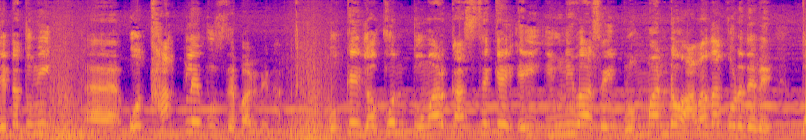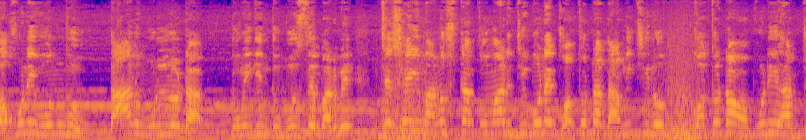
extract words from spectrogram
যেটা তুমি ও থাকলে বুঝতে পারবে না। ওকে যখন তোমার কাছ থেকে এই ইউনিভার্স এই ব্রহ্মাণ্ড আলাদা করে দেবে, তখনই বন্ধু তার মূল্যটা তুমি কিন্তু বুঝতে পারবে যে সেই মানুষটা তোমার জীবনে কতটা দামি ছিল, কতটা অপরিহার্য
